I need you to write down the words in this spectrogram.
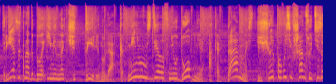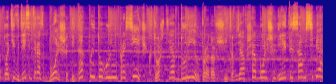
отрезать надо было именно 4 нуля. Как минимум сделав неудобнее, а как данность, еще и повысив шанс уйти, заплатив в 10 раз больше. И так по итогу и не просечь. Кто ж тебя обдурил? Продавщица, взявшая больше? Или ты сам себя,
